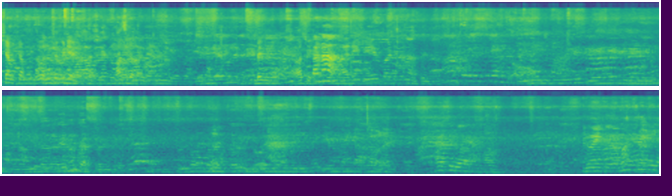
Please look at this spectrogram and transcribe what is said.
ಶ್ಯಾಮ್ ಶ್ಯಾಮ್ ಒಂದು ನಿಮಿಷ ಬಿಡಿ ಆಸು ಆಶೀರ್ವಾದ ಇಲ್ಲ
